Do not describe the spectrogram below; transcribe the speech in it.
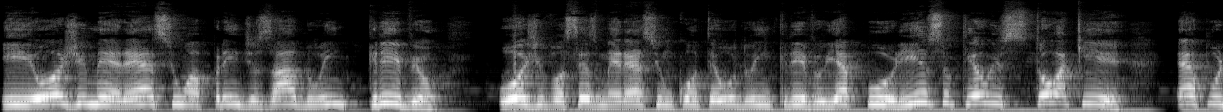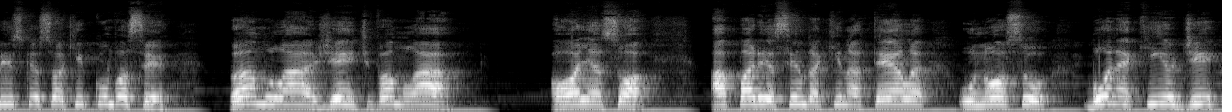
e hoje merece um aprendizado incrível. Hoje vocês merecem um conteúdo incrível e é por isso que eu estou aqui. É por isso que eu estou aqui com você. Vamos lá, gente, vamos lá. Olha só, aparecendo aqui na tela o nosso bonequinho de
